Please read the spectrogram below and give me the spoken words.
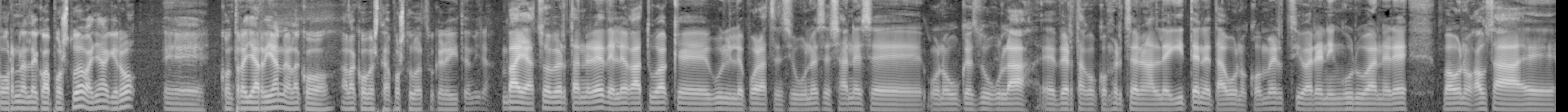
horren aldeko apostua, baina gero e, kontrajarrian alako, alako beste apostu batzuk ere egiten dira. Bai, atzo bertan ere delegatuak e, guri leporatzen zigunez, esan ez, e, bueno, guk ez dugula e, bertako komertzioaren alde egiten, eta bueno, komertzioaren inguruan ere, ba, bueno, gauza e,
